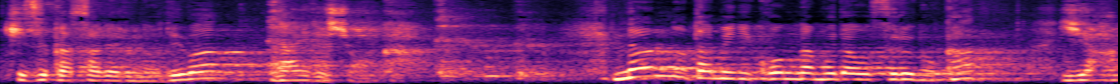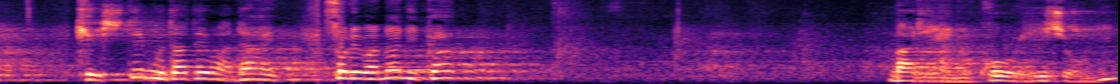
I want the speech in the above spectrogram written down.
気づかされるのではないでしょうか。何のためにこんな無駄をするのか。いや決して無駄ではない。それは何か。マリアの行為以上に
